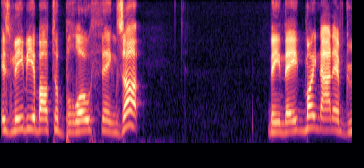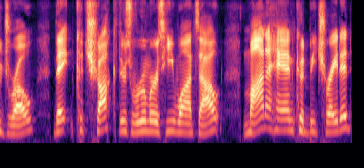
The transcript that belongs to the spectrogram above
is maybe about to blow things up. I mean, they might not have Gaudreau. They Tkachuk, there's rumors he wants out. Monahan could be traded.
